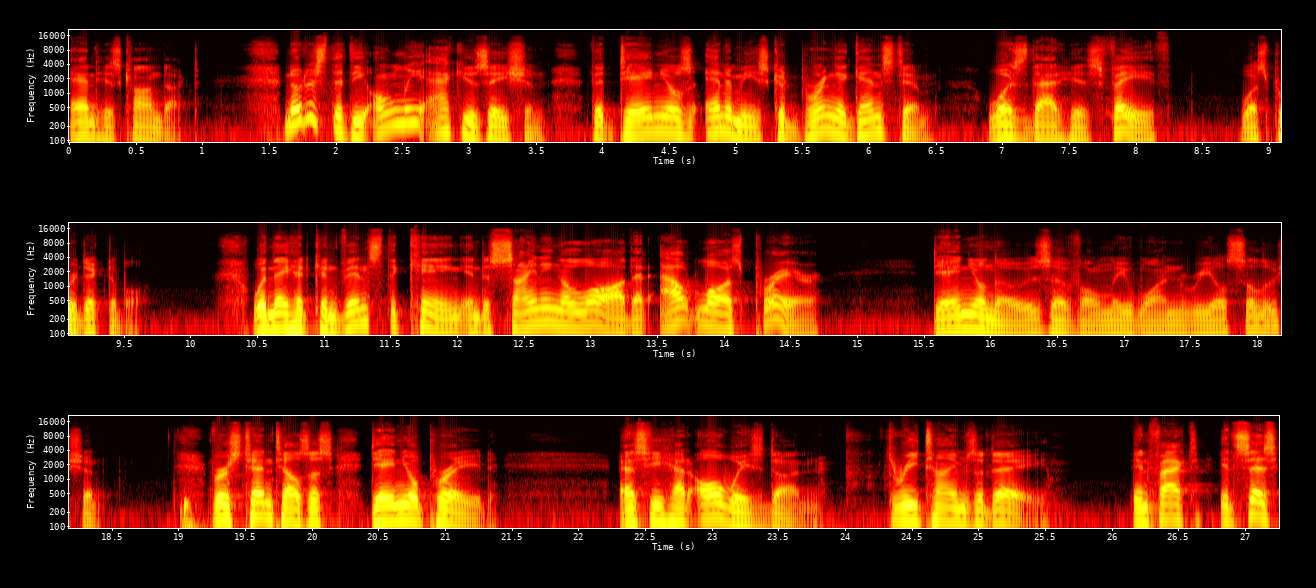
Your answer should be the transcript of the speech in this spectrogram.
and his conduct. Notice that the only accusation that Daniel's enemies could bring against him was that his faith was predictable. When they had convinced the king into signing a law that outlaws prayer, Daniel knows of only one real solution. Verse 10 tells us Daniel prayed, as he had always done, three times a day. In fact, it says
